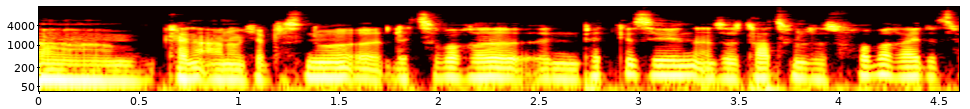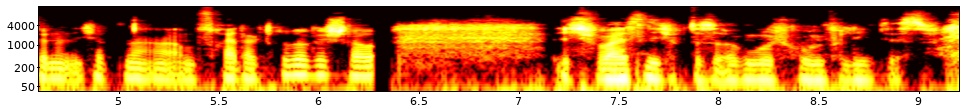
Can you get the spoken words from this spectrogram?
Ähm, keine Ahnung, ich habe das nur äh, letzte Woche in Pet gesehen, also dazu das vorbereitet, Sven und ich habe am Freitag drüber geschaut. Ich weiß nicht, ob das irgendwo schon verlinkt ist.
